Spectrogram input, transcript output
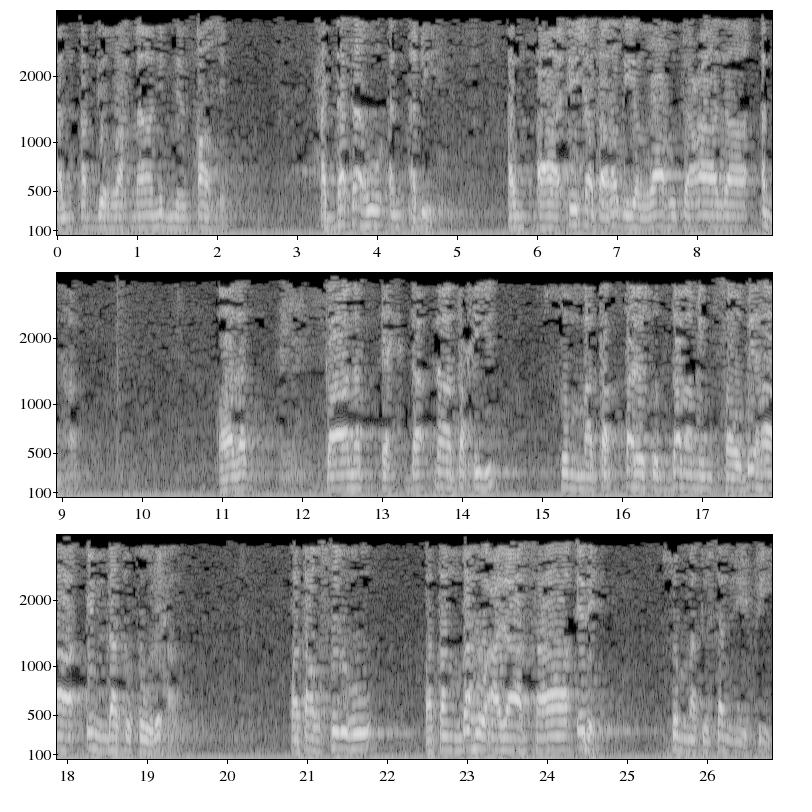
عن عبد الرحمن بن القاسم. حدثه عن أبيه، عن عائشة رضي الله تعالى عنها. قالت، كانت إحدانا تحيد. ثم تقترس الدم من صوبها عند سحورها فتغسله وتنبه على سائره ثم تصلي فيه.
